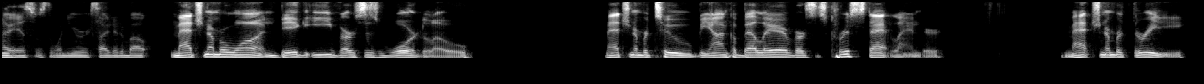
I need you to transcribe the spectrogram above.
Oh, yeah, this was the one you were excited about. Match number one, Big E versus Wardlow. Match number two, Bianca Belair versus Kris Statlander. Match number three,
